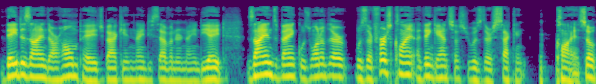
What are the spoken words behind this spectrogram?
They designed our homepage back in 97 or 98. Zions Bank was one of their was their first client. I think Ancestry was their second client. So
